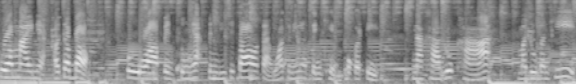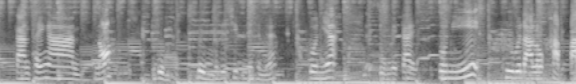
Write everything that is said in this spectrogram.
ตัวไมค์เนี่ยเขาจะบอกตัวเป็นตรงเนี้ยเป็นดิจิตอลแต่ว่าตัวนี้ยังเป็นเข็มปกตินะคะ ลูกค้ามาดูกันที่การใช้งานเนาะปุ่ม ปุ่มพัชชิปเนี่ยเห็นไหมตัวเนี้ยเนี่ยซูมใกล้ๆตัวนี้คือเวลาเราขับไป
